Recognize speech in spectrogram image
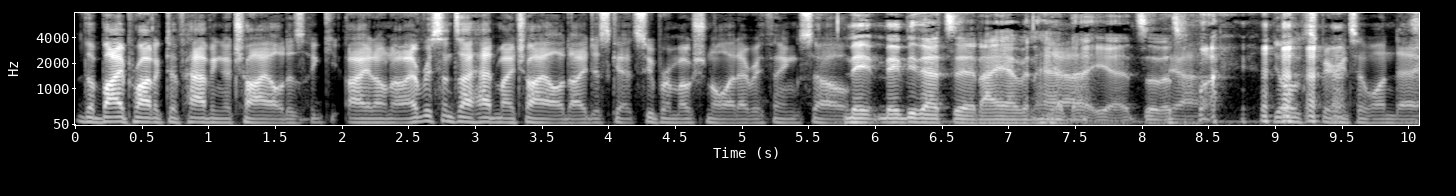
the byproduct of having a child is like I don't know. Ever since I had my child, I just get super emotional at everything. So May- Maybe that's it. I haven't had Yeah. that yet, so that's Yeah. why. you'll experience it one day.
